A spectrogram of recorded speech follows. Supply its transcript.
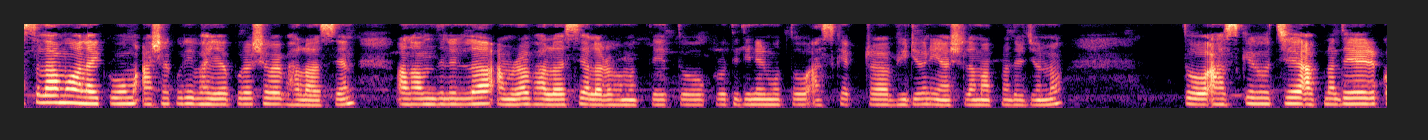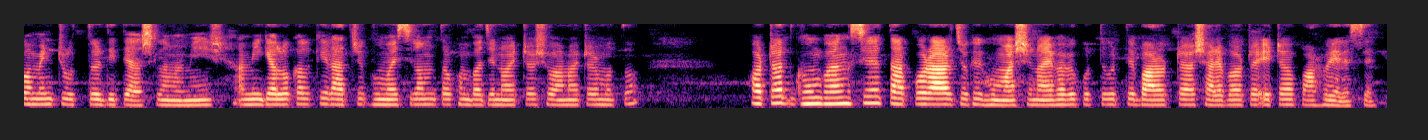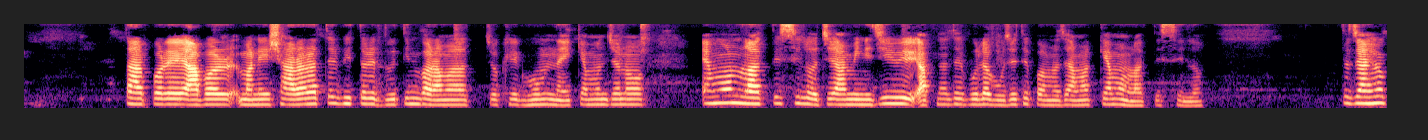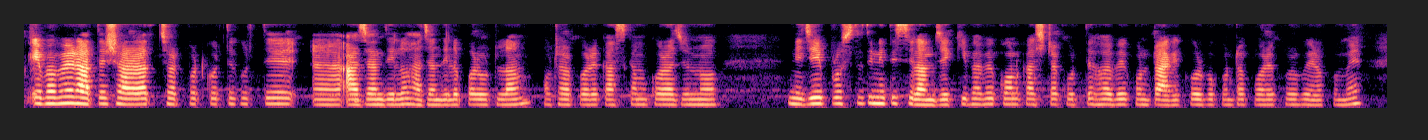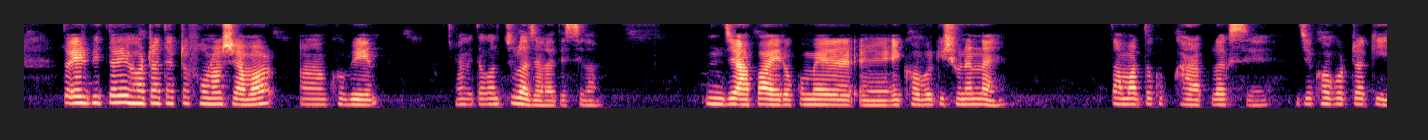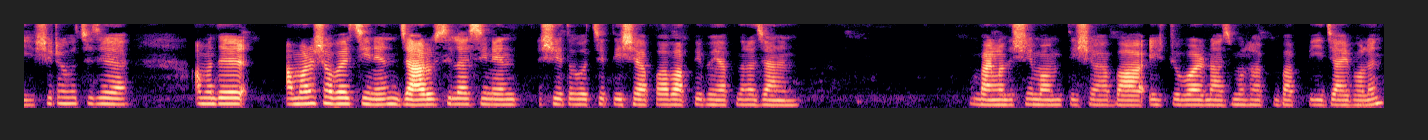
আসসালামু আলাইকুম। আশা করি ভাইয়া পুরো সবাই ভালো আছেন। আলহামদুলিল্লাহ আমরা ভালো আছি আল্লাহ রহমতে। তো প্রতিদিনের মতো আজকে একটা ভিডিও নিয়ে আসলাম আপনাদের জন্য। তো আজকে হচ্ছে আপনাদের কমেন্টের উত্তর দিতে আসলাম আমি। আমি গেল কালকে রাত্রে ঘুমাইছিলাম, তখন বাজে নয়টা, সোয়া নয়টার মতো। হঠাৎ ঘুম ভাঙছে, তারপর আর চোখে ঘুম আসে না। এভাবে করতে করতে বারোটা, সাড়ে বারোটা এটা পার হয়ে গেছে। তারপরে আবার মানে সারা রাতের ভিতরে দুই, তিনবার আমার চোখে ঘুম নেই। কেমন যেন এমন লাগতেছিল যে আমি নিজেই আপনাদের বলে বুঝাতে পারব না যে আমার কেমন লাগতেছিল। তো যাই হোক, এভাবে রাতে সারা রাত ছটফট করতে করতে আজান দিল। আজান দিলে পর উঠলাম। ওঠার পরে কাজকাম করার জন্য নিজেই প্রস্তুতি নিতেছিলাম যে কীভাবে কোন কাজটা করতে হবে, কোনটা আগে করব, কোনটা পরে করব এরকমের তো এর ভিতরেই হঠাৎ একটা ফোন আসে আমার খুবই আমি তখন চুলা জ্বালাইতেছিলাম। যে আপা এরকমের এই খবর কি শুনেন নাই? তো আমার তো খুব খারাপ লাগছে। যে খবরটা কি? সেটা হচ্ছে যে আমাদের আমার সবাই চিনেন, যার উসিলা চিনেন, সে তো হচ্ছে তিশা আপা, বাপ্পি ভাই, আপনারা জানেন। বাংলাদেশি মম তিশা বা ইউটিউবার নাজমুল হক বাপ্পি যাই বলেন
